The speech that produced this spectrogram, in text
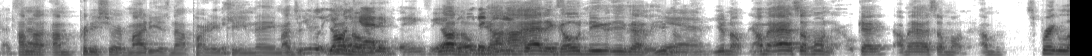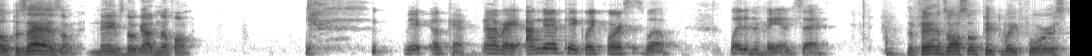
That's I'm tough. not. I'm pretty sure Mighty is not part of their team name. I just You, you y'all know adding me. things. Yeah, y'all know me. I, I added Golden Eagle exactly. You Yeah. know. You know. I'm gonna add something on there. Okay. I'm gonna add something on there. I'm gonna sprinkle a little pizzazz on it. Names don't got enough on it. Okay. All right. I'm going to pick Wake Forest as well. What did the Mhm. fans say? The fans also picked Wake Forest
